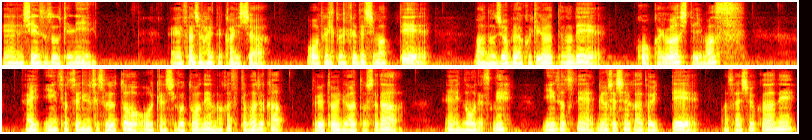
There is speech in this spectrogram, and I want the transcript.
えー、新卒の時に、えー、最初入った会社を適当に決めてしまって、まあ、案の定ブラック企業だったので、後悔はしています。はい、引率に入社すると大きな仕事をね、任せてもらえるかという問いがあるとしたら、えー、ノーですね。引率で入社したからといって、まあ、最初からね、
